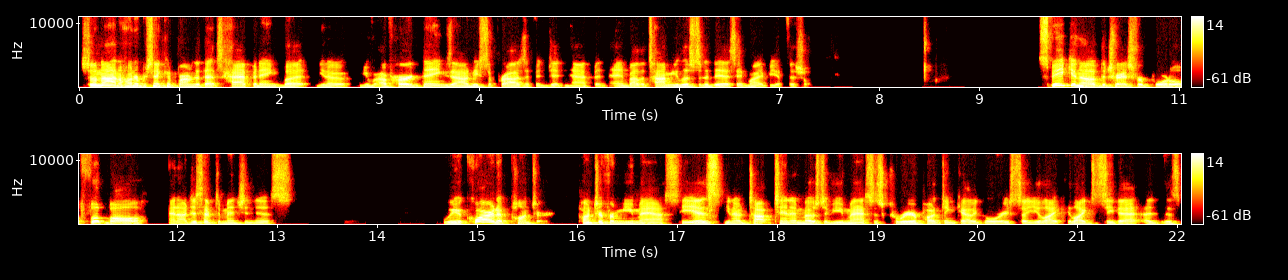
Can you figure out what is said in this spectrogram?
still not 100% confirmed that that's happening. But you know, I've heard things. I'd be surprised if it didn't happen. And by the time you listen to this, it might be official. Speaking of the transfer portal, football, and I just have to mention this we acquired a punter, punter from UMass. He is, you know, top 10 in most of UMass's career punting categories. So you like, you like to see that. It's,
